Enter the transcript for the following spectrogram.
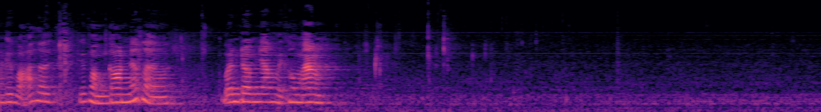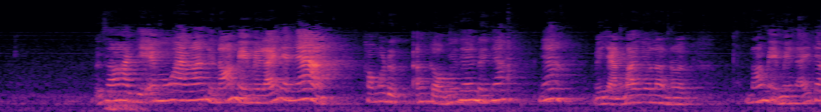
Ăn cái vỏ thôi. Cái phần con nhất là bên trong nhân thì không ăn. Để sau hai chị em muốn ăn á thì nói mẹ mày lấy ra nha. Không có được ăn trộn như thế nữa nhá nhá. Mẹ dặn bao nhiêu lần rồi? Nói mẹ mày lấy cho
